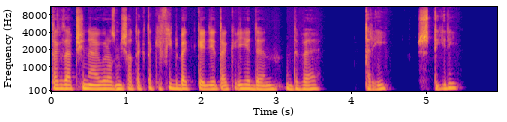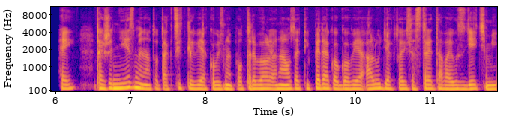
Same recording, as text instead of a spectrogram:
tak začínajú rozmýšľať tak, taký feedback, keď je tak 1, 2, 3, 4, Hej? Takže nie sme na to tak citliví, ako by sme potrebovali a naozaj tí pedagógovia a ľudia, ktorí sa stretávajú s deťmi,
